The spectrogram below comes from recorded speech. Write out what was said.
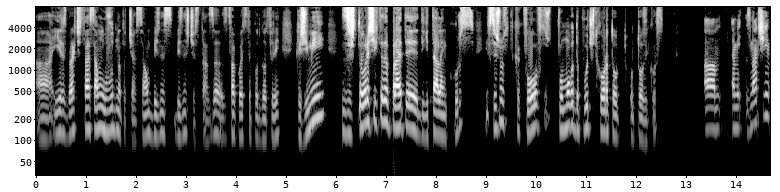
а, и разбрах, че това е само уводната част, само бизнес, бизнес частта за, за това, което сте подготвили. Кажи ми, защо решихте да правите дигитален курс и всъщност какво, какво могат да получат хората от, от този курс? А, ами, значи,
